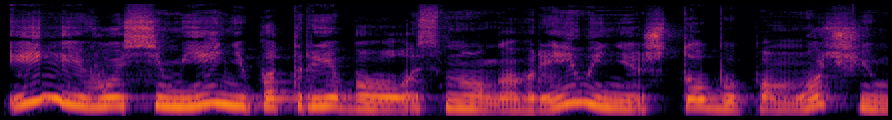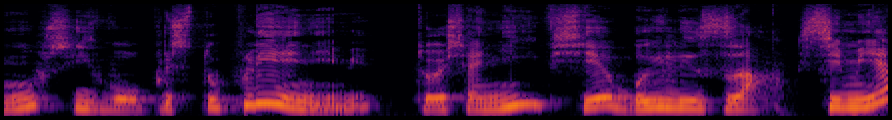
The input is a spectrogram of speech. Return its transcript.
и его семье не потребовалось много времени, чтобы помочь ему с его преступлениями. То есть они все были за. Семья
